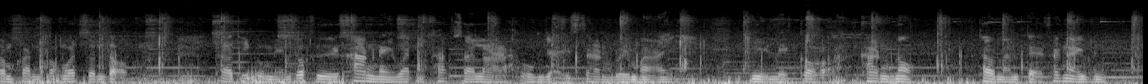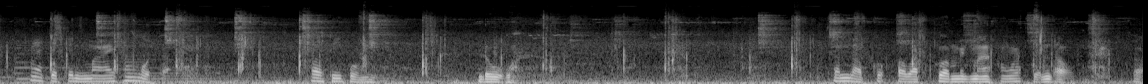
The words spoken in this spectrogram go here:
สำคัญของวัดสวนดอกเท่าที่ผมเห็นก็คือข้างในวัดครับศาลาองค์ใหญ่สร้างด้วยไม้ มีเหล็กก็ข้างนอก เท่านั้นแต่ข้างในมันน่าจะเป็นไม้ทั้งหมดอะเท่าที่ผมดู สำหรับประวัติความเป็นมาของวัดสวนดอกก็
